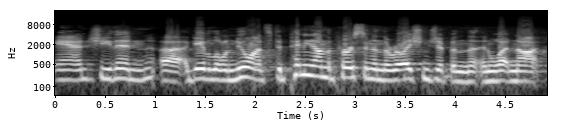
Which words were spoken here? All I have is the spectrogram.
And she then uh, gave a little nuance depending on the person and the relationship and the, and whatnot.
